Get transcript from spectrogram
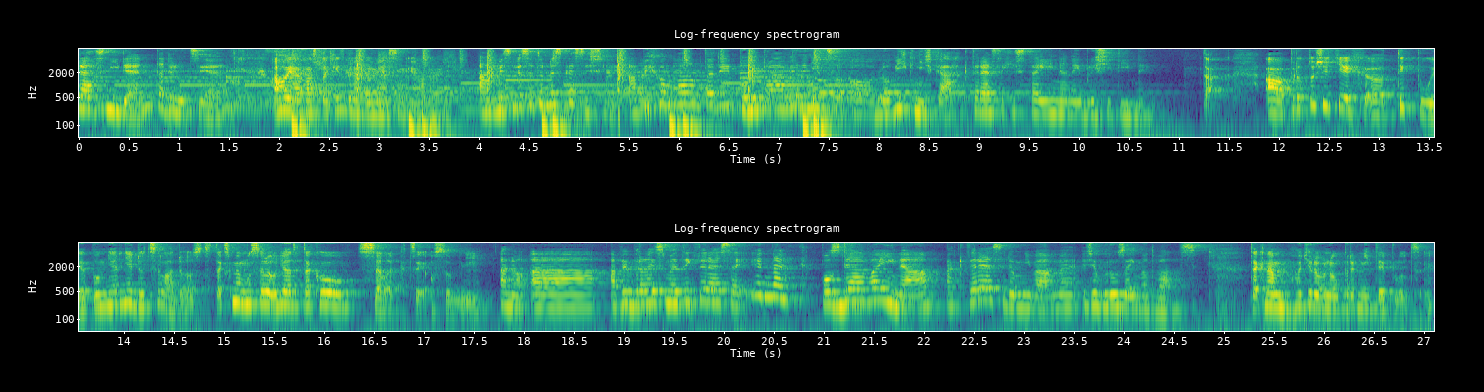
Krásný den, tady Lucie. Ahoj, já vás taky zdravím, já jsem Ivana. A my jsme se tu dneska sešli, abychom vám tady povyprávěli něco o nových knížkách, které se chystají na nejbližší týdny. Tak, a protože těch uh, typů je poměrně docela dost, tak jsme museli udělat takovou selekci osobní. Ano, a, a vybrali jsme ty, které se jednak pozdávají nám a které si domníváme, že budou zajímat vás. Tak nám hoď rovnou první typ, Luci.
